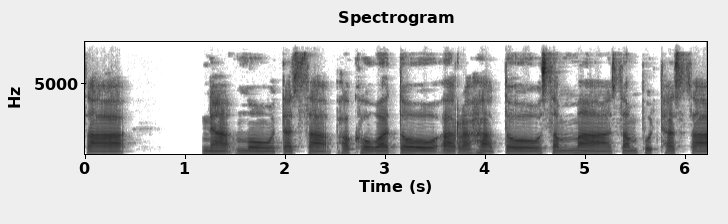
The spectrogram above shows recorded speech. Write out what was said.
สะ นะโมตัสสะภะคะวะโต อะระหะโต สัมมาสัมพุทธัสสะ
